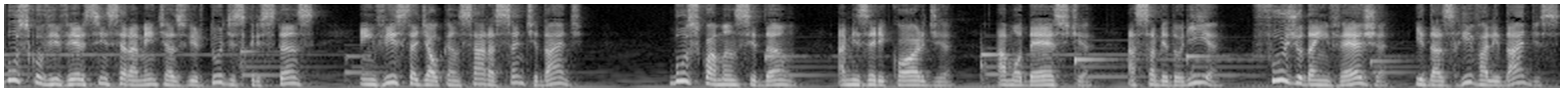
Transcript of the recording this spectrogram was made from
Busco viver sinceramente as virtudes cristãs em vista de alcançar a santidade? Busco a mansidão, a misericórdia, a modéstia, a sabedoria? Fujo da inveja e das rivalidades?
